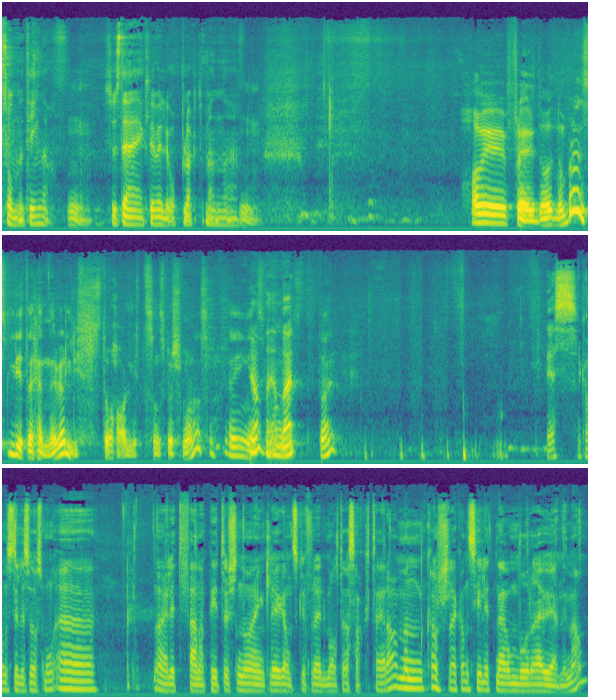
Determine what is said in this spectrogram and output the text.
sånne ting. da. Mm. Syns det er egentlig veldig opplagt, men uh, mm. Har vi flere Nå ble det lite hender. Vi har lyst til å ha litt sånne spørsmål. Altså. ja, det er en der. der. Yes, jeg kan stille spørsmål. Uh, nå er jeg litt fan av Petersen og egentlig ganske fornøyd med alt dere har sagt her, da, men kanskje dere kan si litt mer om hvor dere er uenige med han?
